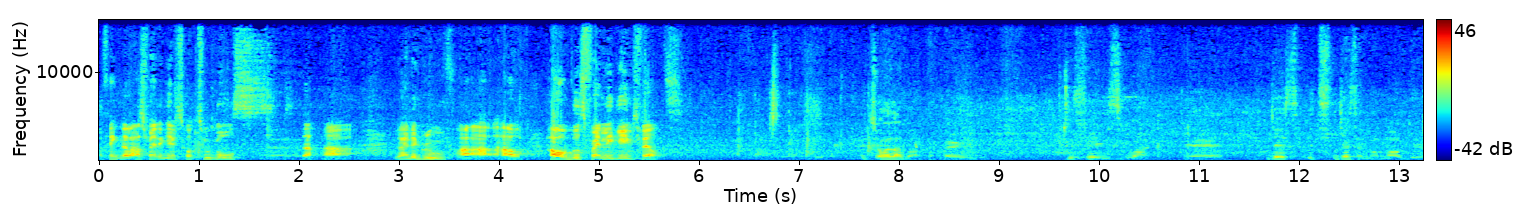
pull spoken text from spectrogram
I think the last friendly game scored two goals. You're in the groove. How, how, how have those friendly games felt? it's all about preparing to face WAC. Yeah, just it's just a normal game.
